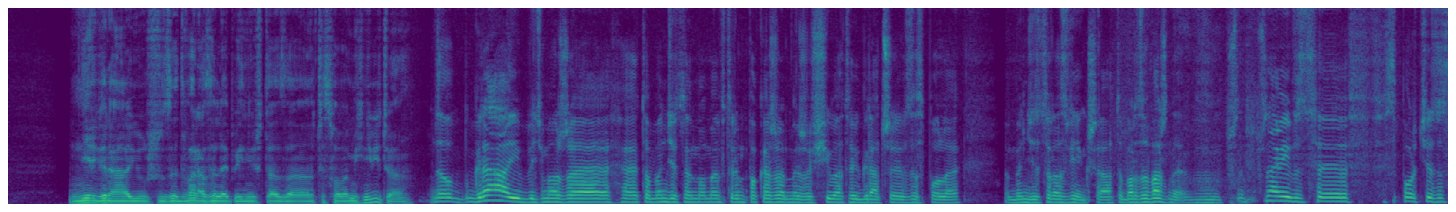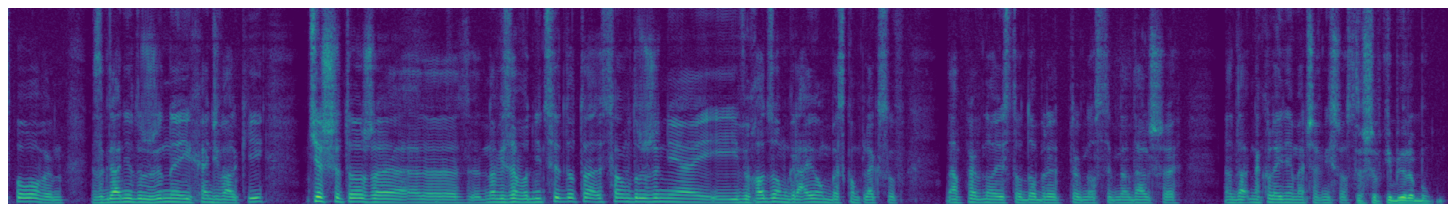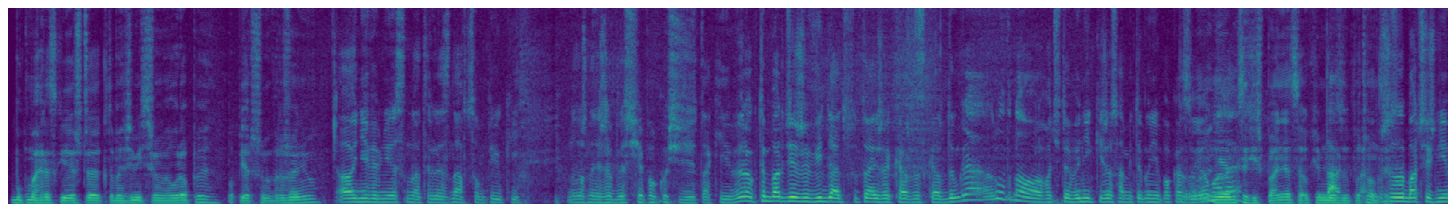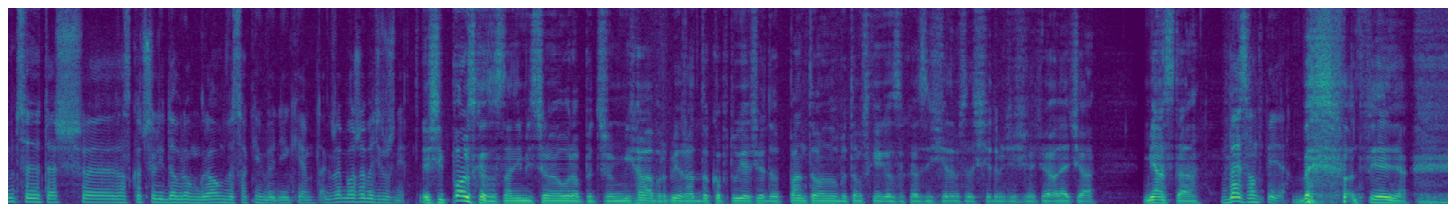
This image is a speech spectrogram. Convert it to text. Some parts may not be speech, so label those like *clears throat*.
nie gra już ze dwa razy lepiej niż ta za Czesława Michniewicza? No, gra i być może e, to będzie ten moment, w którym pokażemy, że siła tych graczy w zespole będzie coraz większa, a to bardzo ważne, w, przy, przynajmniej w, w sporcie zespołowym, zgranie drużyny i chęć walki. Cieszy to, że e, nowi zawodnicy są w drużynie i wychodzą, grają bez kompleksów. Na pewno jest to dobry prognostyk na dalsze, na, na kolejne mecze w mistrzostwie. To szybkie biuro buk- bukmacherskie jeszcze, kto będzie mistrzem Europy po pierwszym wrażeniu? Oj, nie wiem, nie jestem na tyle znawcą piłki nożnej, żeby się pokusić o taki wyrok. Tym bardziej, że widać tutaj, że każdy z każdym gra równo, choć te wyniki czasami tego nie pokazują. No, ale... Niemcy, Hiszpania, całkiem Tak, niezły tak, początek. proszę zobaczyć, Niemcy też e, zaskoczyli dobrą grą, wysokim wynikiem, także może być różnie. Jeśli Polska zostanie mistrzem Europy, czy Michała Propierza dokoptujecie do Panteonu Bytomskiego z okazji 770-lecia miasta, Bez wątpienia. bez wątpienia.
